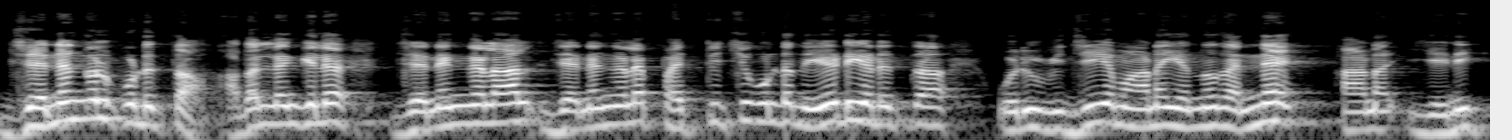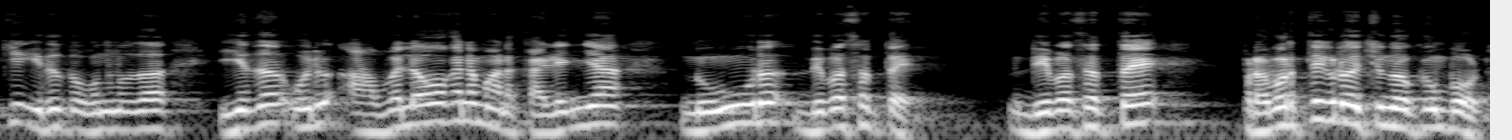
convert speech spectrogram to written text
ജനങ്ങൾ കൊടുത്ത അതല്ലെങ്കിൽ ജനങ്ങളാൽ ജനങ്ങളെ പറ്റിച്ചുകൊണ്ട് നേടിയെടുത്ത ഒരു വിജയമാണ് എന്ന് തന്നെ ആണ് എനിക്ക് ഇത് തോന്നുന്നത്. ഇത് ഒരു അവലോകനമാണ്. കഴിഞ്ഞ നൂറ് ദിവസത്തെ ദിവസത്തെ പ്രവൃത്തികൾ വെച്ച് നോക്കുമ്പോൾ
